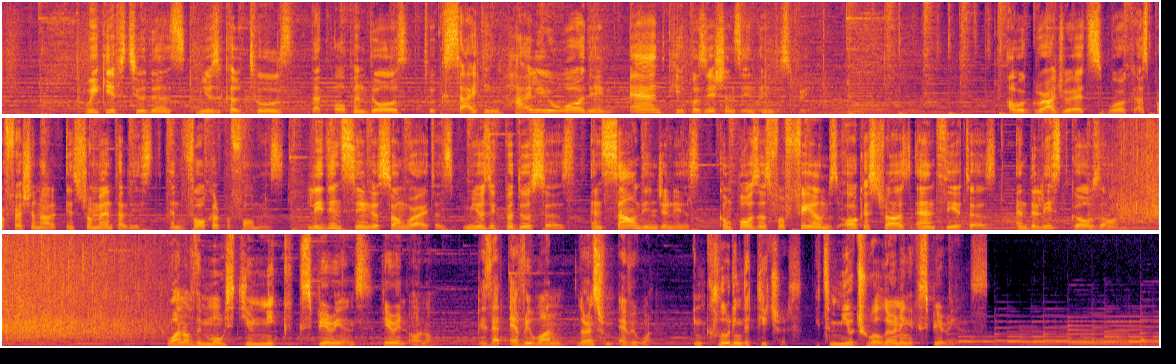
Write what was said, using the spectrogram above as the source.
We give students musical tools that open doors to exciting, highly rewarding, and key positions in the industry. Our graduates work as professional instrumentalists and vocal performers, leading singer-songwriters, music producers, and sound engineers, composers for films, orchestras, and theaters, and the list goes on. One of the most unique experience here in Ono is that everyone learns from everyone, including the teachers. It's a mutual learning experience.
